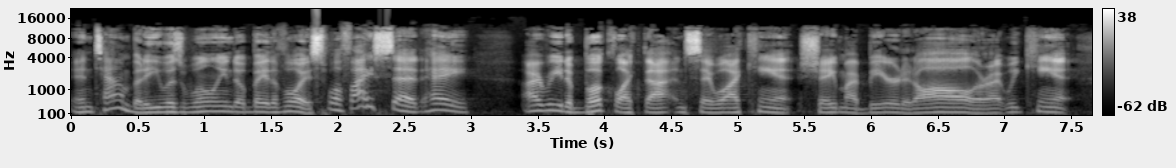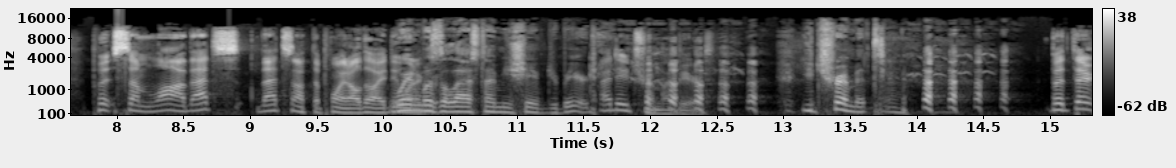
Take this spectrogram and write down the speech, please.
in town, but he was willing to obey the voice. Well, if I said, hey, I read a book like that and say, well, I can't shave my beard at all, or we can't put some law, that's, that's not the point. Although I do When wanna- was the last time you shaved your beard? I do trim my beard. You trim it. Mm. but there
